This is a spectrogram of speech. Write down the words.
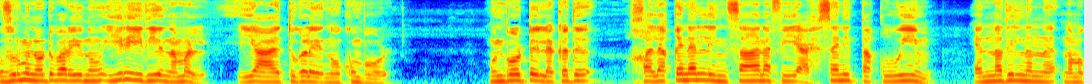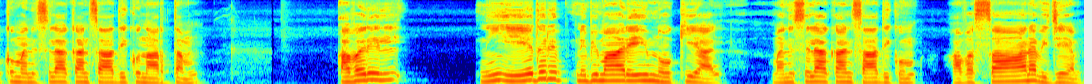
ഹുസൂർ മുന്നോട്ട് പറയുന്നു ഈ രീതിയിൽ നമ്മൾ ഈ ആയത്തുകളെ നോക്കുമ്പോൾ മുൻപോട്ട് ലക്കത് ഖലഖിനൽ ഇൻസാന ഫി അഹ്സനി തക്വീം എന്നതിൽ നിന്ന് നമുക്ക് മനസ്സിലാക്കാൻ സാധിക്കുന്ന അർത്ഥം അവരിൽ നീ ഏതൊരു നബിമാരെയും നോക്കിയാൽ മനസ്സിലാക്കാൻ സാധിക്കും അവസാന വിജയം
